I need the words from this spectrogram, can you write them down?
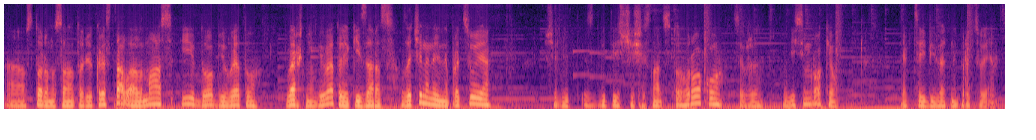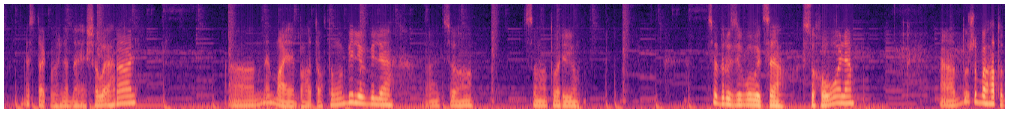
в сторону санаторію Кристал, Алмаз і до бювету, верхнього бювету, який зараз зачинений, не працює. Ще з 2016 року, це вже 8 років, як цей бювет не працює. Ось так виглядає шале Грааль. Немає багато автомобілів біля цього санаторію. Це, друзі, вулиця Суховоля. А, Дуже багато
